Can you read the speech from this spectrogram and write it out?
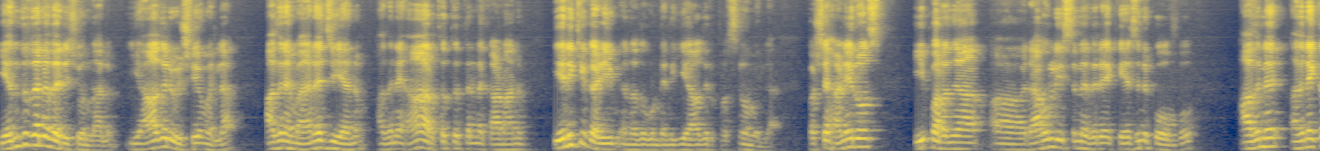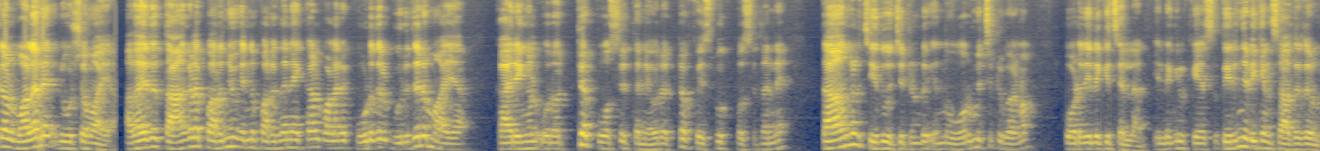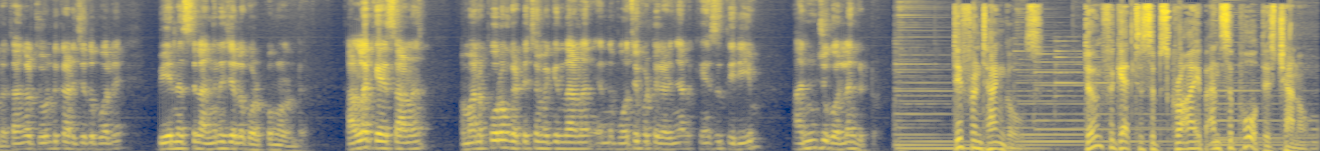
എന്ത് തന്നെ ധരിച്ചു വന്നാലും യാതൊരു വിഷയവുമല്ല അതിനെ മാനേജ് ചെയ്യാനും അതിനെ ആ അർത്ഥത്തിൽ തന്നെ കാണാനും എനിക്ക് കഴിയും എന്നതുകൊണ്ട് എനിക്ക് യാതൊരു പ്രശ്നവുമില്ല. പക്ഷെ ഹണി റോസ് ഈ പറഞ്ഞ രാഹുൽ ഈശ്വരനെതിരെ കേസിന് പോകുമ്പോൾ അതിന് അതിനേക്കാൾ വളരെ രൂക്ഷമായ അതായത് താങ്കളെ പറഞ്ഞു എന്ന് പറഞ്ഞതിനേക്കാൾ വളരെ കൂടുതൽ ഗുരുതരമായ കാര്യങ്ങൾ ഒരൊറ്റ പോസ്റ്റിൽ തന്നെ ഒരൊറ്റ ഫേസ്ബുക്ക് പോസ്റ്റിൽ തന്നെ താങ്കൾ ചെയ്തു വെച്ചിട്ടുണ്ട് എന്ന് ഓർമ്മിച്ചിട്ട് വേണം കോടതിയിലേക്ക് ചെല്ലാൻ. ഇല്ലെങ്കിൽ കേസ് തിരിഞ്ഞടിക്കാൻ സാധ്യതയുണ്ട്. താങ്കൾ ചൂണ്ടിക്കാണിച്ചതുപോലെ ബി എൻ എസിൽ അങ്ങനെ ചില കുഴപ്പങ്ങളുണ്ട്. കള്ളക്കേസാണ് മനഃപൂർവം കെട്ടിച്ചമയ്ക്കുന്നതാണ് എന്ന് ബോധ്യപ്പെട്ട് കഴിഞ്ഞാൽ കേസ് തിരിയും. അഞ്ചു കൊല്ലം കിട്ടും different angles. Don't forget to subscribe and support this channel.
